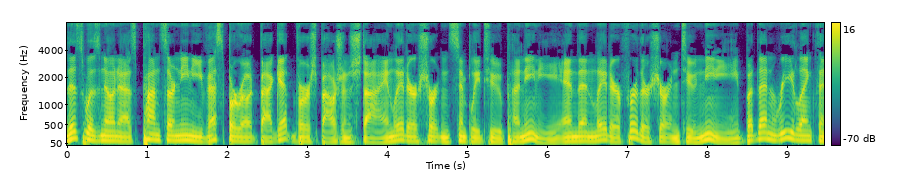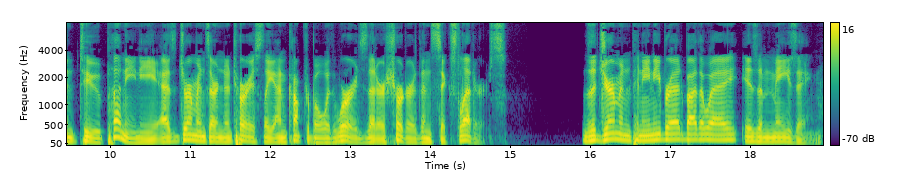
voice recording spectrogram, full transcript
This was known as Panzernini Vesperot Baguette Versbauschenstein, later shortened simply to Panini, and then later further shortened to Nini, but then re-lengthened to Panini, as Germans are notoriously uncomfortable with words that are shorter than six letters. The German panini bread, by the way, is amazing.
